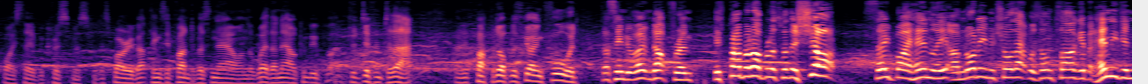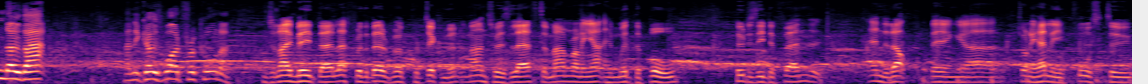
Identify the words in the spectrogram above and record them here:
Twice over Christmas, but let's worry about things in front of us now, and the weather now can be different to that. And if Papadopoulos going forward. Does seem to have opened up for him. It's Papadopoulos with a shot, saved by Henley. I'm not even sure that was on target, but Henley didn't know that, and it goes wide for a corner. Junaid Mead there, left with a bit of a predicament. A man to his left, a man running at him with the ball. Who does he defend? It ended up being uh, Johnny Henley forced to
